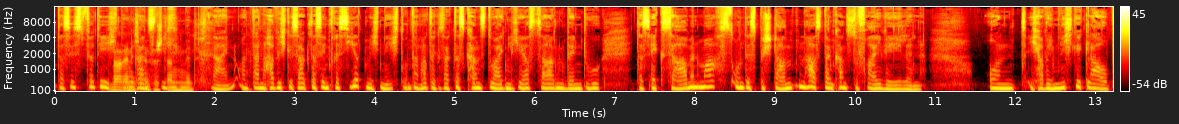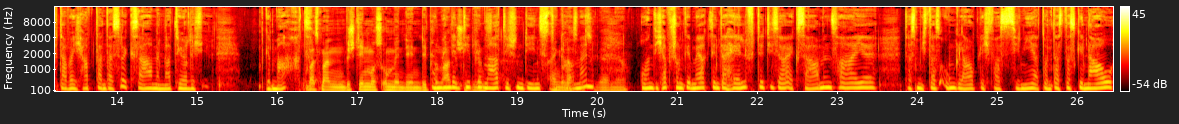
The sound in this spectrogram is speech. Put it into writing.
das ist für dich. War er nicht einverstanden dich, mit? Nein. Und dann habe ich gesagt, das interessiert mich nicht. Und dann hat er gesagt, das kannst du eigentlich erst sagen, wenn du das Examen machst und es bestanden hast, dann kannst du frei wählen. Und ich habe ihm nicht geglaubt, aber ich habe dann das Examen natürlich gemacht. Was man bestehen muss, um in den diplomatischen, um in den diplomatischen Dienst, Dienst zu kommen. Zu werden, ja. Und ich habe schon gemerkt in der Hälfte dieser Examensreihe, dass mich das unglaublich fasziniert und dass das genau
